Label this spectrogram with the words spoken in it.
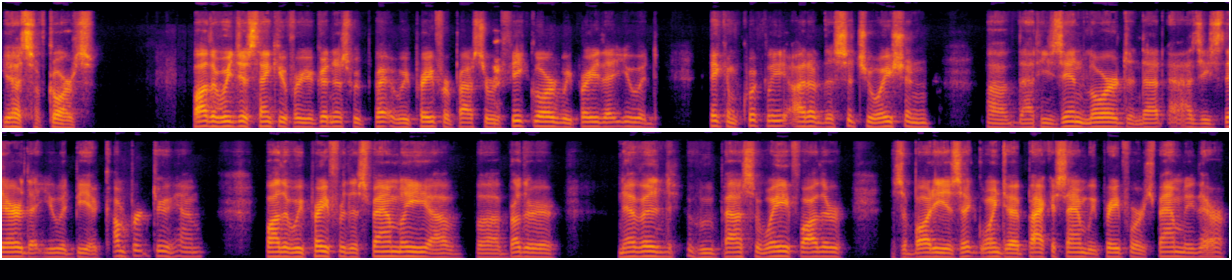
Yes, of course. Father, we just thank you for your goodness. We pray, we pray for Pastor Rafiq, Lord. We pray that you would take him quickly out of the situation uh, that he's in, Lord, and that as he's there, that you would be a comfort to him. Father, we pray for this family of uh, Brother Naveed who passed away. Father, as the body is going to Pakistan, we pray for his family there.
